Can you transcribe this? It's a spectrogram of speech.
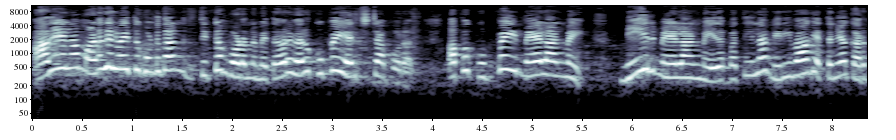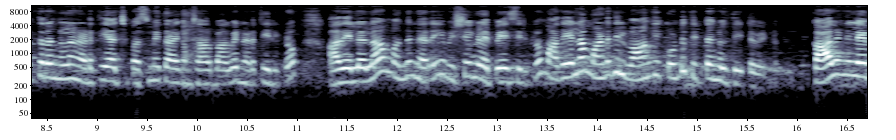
அதையெல்லாம் மனதில் வைத்துக் கொண்டுதான் திட்டம் போடணுமே தவிர வெறும் குப்பையை எரிச்சிட்டா போறாது. அப்ப குப்பை மேலாண்மை நீர் மேலாண்மை இதை பத்தி எல்லாம் விரிவாக எத்தனையோ கருத்தரங்கள்லாம் நடத்தியாச்சு பசுமை தாயகம் சார்பாகவே நடத்தி இருக்கிறோம் அதிலெல்லாம் வந்து நிறைய விஷயங்களை பேசியிருக்கிறோம். அதையெல்லாம் மனதில் வாங்கி கொண்டு திட்டங்கள் தீட்ட வேண்டும். காலநிலை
